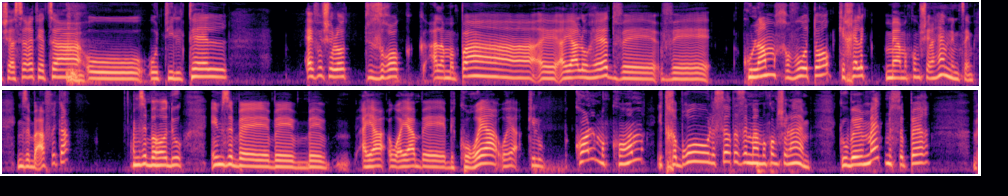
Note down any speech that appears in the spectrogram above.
כשהסרט יצא, הוא, הוא טלטל איפה שלא תזרוק על המפה, אה, היה לו הד, ו- וכולם חוו אותו כחלק מהמקום שלהם נמצאים. אם זה באפריקה, אם זה בהודו, אם זה ב... ב, ב היה, הוא היה ב, בקוריאה, הוא היה, כאילו, בכל מקום התחברו לסרט הזה מהמקום שלהם. כי הוא באמת מספר... ו,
